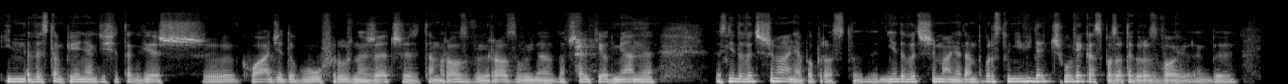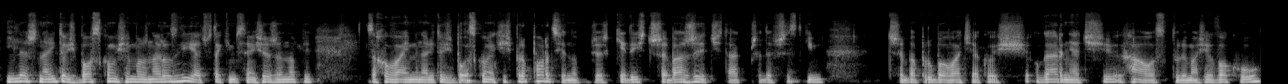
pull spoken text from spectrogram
inne wystąpienia, gdzie się tak wiesz, kładzie do głów różne rzeczy, tam rozwój, rozwój na, na wszelkie odmiany. To jest nie do wytrzymania po prostu, nie do wytrzymania. Tam po prostu nie widać człowieka spoza tego rozwoju. Jakby ileż na litość boską się można rozwijać w takim sensie, że no, zachowajmy na litość boską jakieś proporcje. No, przecież kiedyś trzeba żyć, tak? Przede wszystkim trzeba próbować jakoś ogarniać chaos, który ma się wokół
